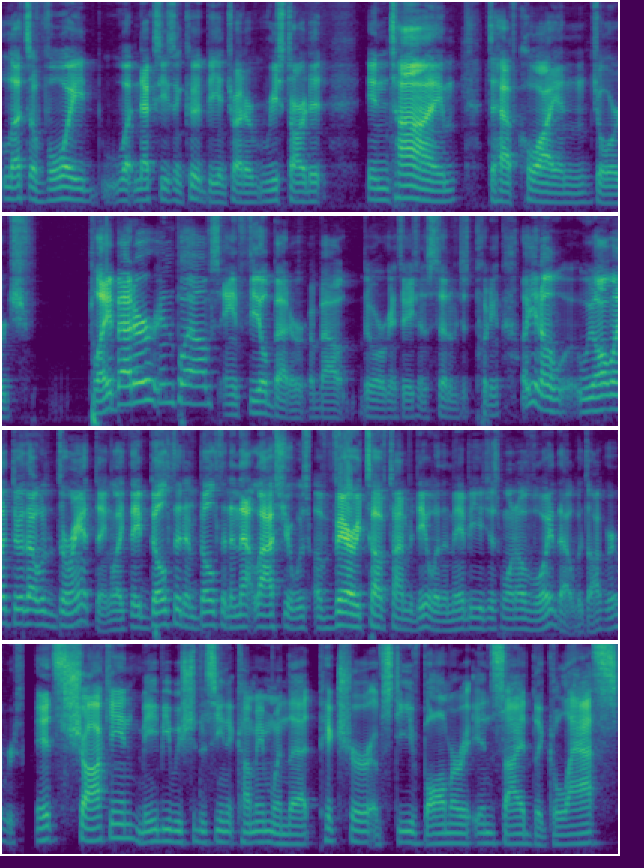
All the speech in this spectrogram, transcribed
let's avoid what next season could be and try to restart it in time to have Kawhi and George play better in playoffs and feel better about the organization instead of just putting you know we all went through that with Durant thing like they built it and built it and that last year was a very tough time to deal with and maybe you just want to avoid that with Doc Rivers. It's shocking. Maybe we should have seen it coming when that picture of Steve Ballmer inside the glass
